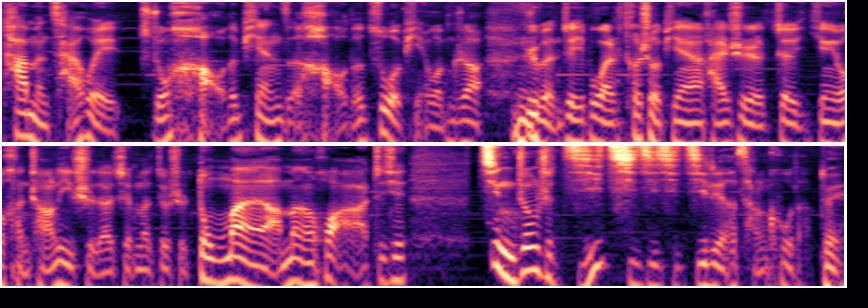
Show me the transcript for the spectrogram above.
他们才会这种好的片子、好的作品。我们知道，日本这些不管是特摄片，还是这已经有很长历史的什么，就是动漫啊、漫画啊这些，竞争是极其极其激烈和残酷的。对。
